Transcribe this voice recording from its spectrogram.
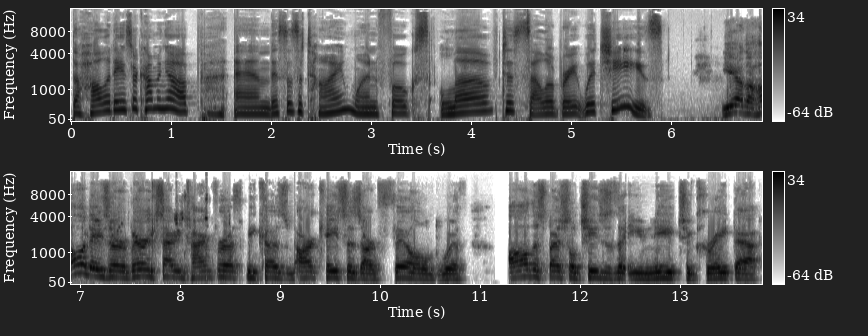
the holidays are coming up, and this is a time when folks love to celebrate with cheese. Yeah, the holidays are a very exciting time for us because our cases are filled with all the special cheeses that you need to create that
